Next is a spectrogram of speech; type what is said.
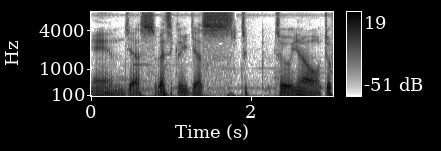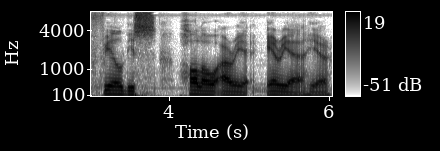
and just basically just to, to you know to fill this hollow area area here.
